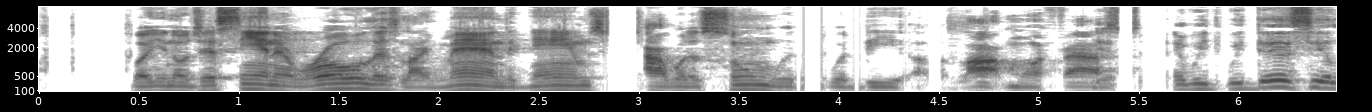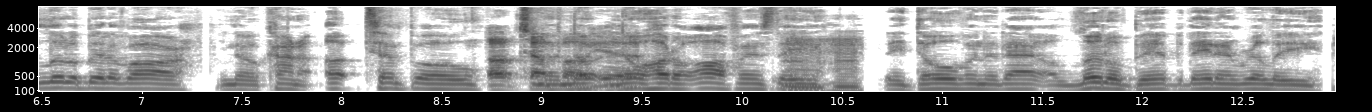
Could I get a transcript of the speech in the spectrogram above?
But you know, just seeing it roll, it's like, man, the games I would assume would, would be a lot more fast. Yeah. And we, we did see a little bit of our, you know, kind of up tempo, up tempo, you know, no, yeah. no, huddle offense. They mm-hmm. they dove into that a little bit, but they didn't really,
